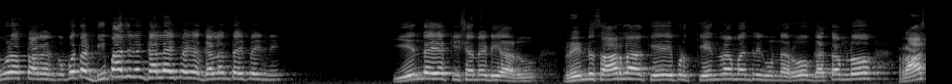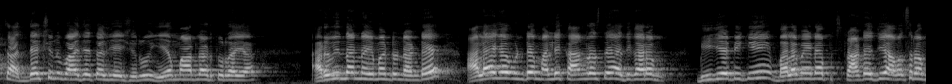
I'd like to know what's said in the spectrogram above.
మూడో స్థానానికో మొత్తం డిపాజిట్ గల్ అయిపోయి గల్లంత అయిపోయింది. ఏందయ్యా కిషన్ రెడ్డి గారు? రెండుసార్లు కే ఇప్పుడు కేంద్ర మంత్రిగా ఉన్నారు గతంలో రాష్ట్ర అధ్యక్షుని బాధ్యతలు చేసిరు ఏం మాట్లాడుతుర్రయ్యా? అరవింద్ అన్న ఏమంటుండంటే అలాగే ఉంటే మళ్ళీ కాంగ్రెసే అధికారం. బీజేపీకి బలమైన స్ట్రాటజీ అవసరం.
